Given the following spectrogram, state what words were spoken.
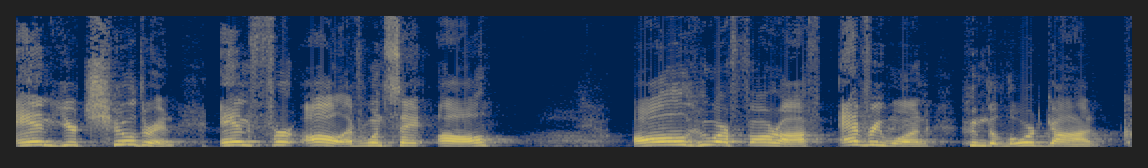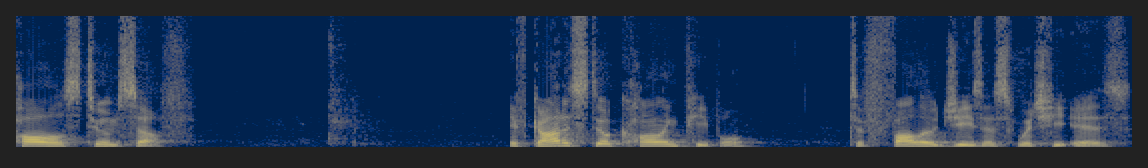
and your children and for all. Everyone say, all. All who are far off, everyone whom the Lord God calls to himself. If God is still calling people to follow Jesus, which he is,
